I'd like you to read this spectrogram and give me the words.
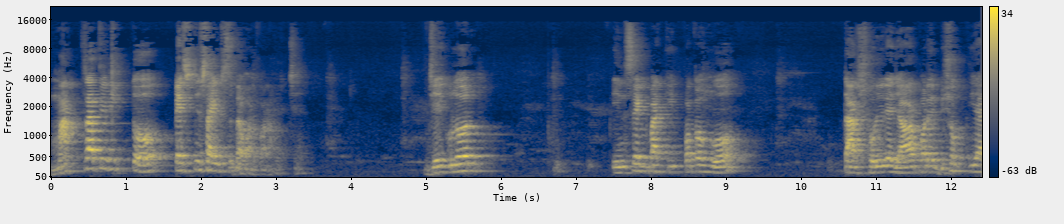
মাত্রাতিরিক্ত পেস্টিসাইডস ব্যবহার করা হচ্ছে। যেগুলোর ইনসেক্ট বা কীট পতঙ্গ তার শরীরে যাওয়ার পরে বিষক্রিয়া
